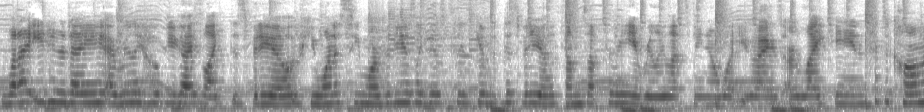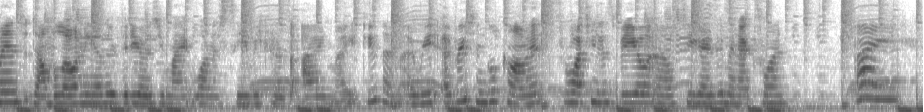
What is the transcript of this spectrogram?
what I eat in a day. I really hope you guys liked this video. If you want to see more videos like this, please give this video a thumbs up for me. It really lets me know what you guys are liking. Hit a comment down below any other videos you might want to see because I might do them. I read every single comment for watching this video and I'll see you guys in my next one. Bye!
